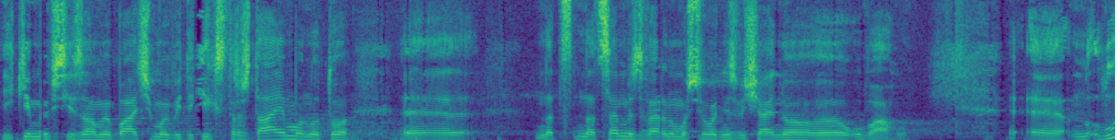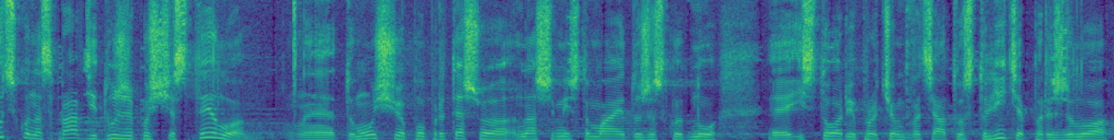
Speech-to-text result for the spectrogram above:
які ми всі з вами бачимо, від яких страждаємо, ну то е, на це ми звернемо сьогодні, звичайно, е, увагу. Ну, Луцьку насправді дуже пощастило, тому що, попри те, що наше місто має дуже складну історію протягом ХХ століття, пережило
